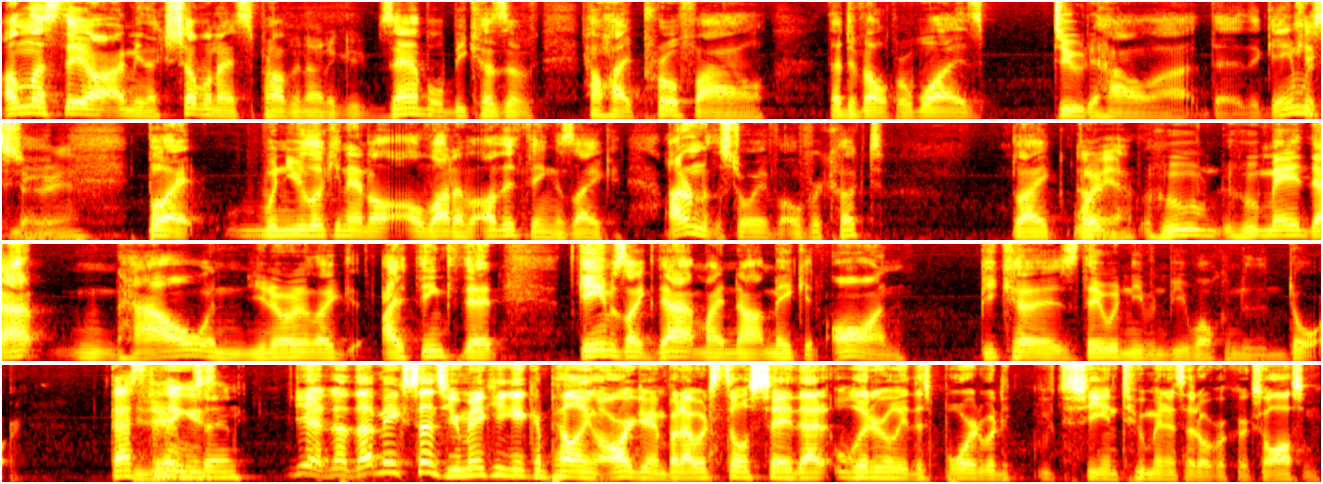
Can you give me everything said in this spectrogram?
unless they are i mean like shovel knights is probably not a good example because of how high profile that developer was due to how uh, the, the game was made yeah. but when you're looking at a, a lot of other things like i don't know the story of overcooked like what, Oh, yeah. who who made that and how and you know like I think that games like that might not make it on because they wouldn't even be welcome to the door. That's You the thing what is, I'm saying? Yeah, no, that makes sense. You're making a compelling argument, but I would still say that literally this board would see in two minutes that Overcooked's awesome.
